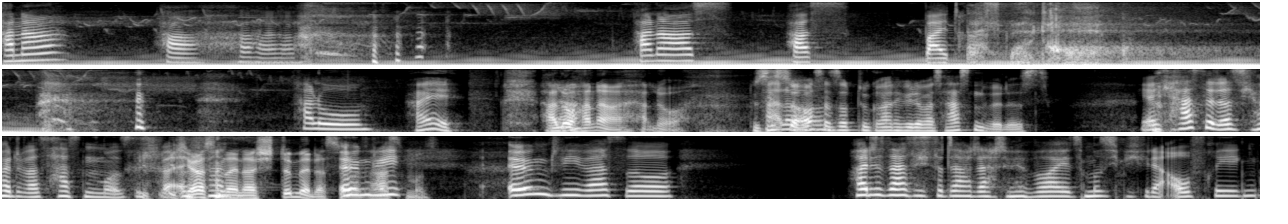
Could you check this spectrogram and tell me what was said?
Hanna. Ha, ha, ha. Hannas Hassbeitrag. Hallo. Hi, Hallo Ja? Hanna, hallo. du siehst Hallo. so aus, als ob du gerade wieder was hassen würdest. Ja, ich hasse, dass ich heute was hassen muss. Ich, war- ich höre es in deiner Stimme, dass du was irgendwie- hassen musst. irgendwie war es so. Heute saß ich so da und dachte mir, boah, jetzt muss ich mich wieder aufregen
